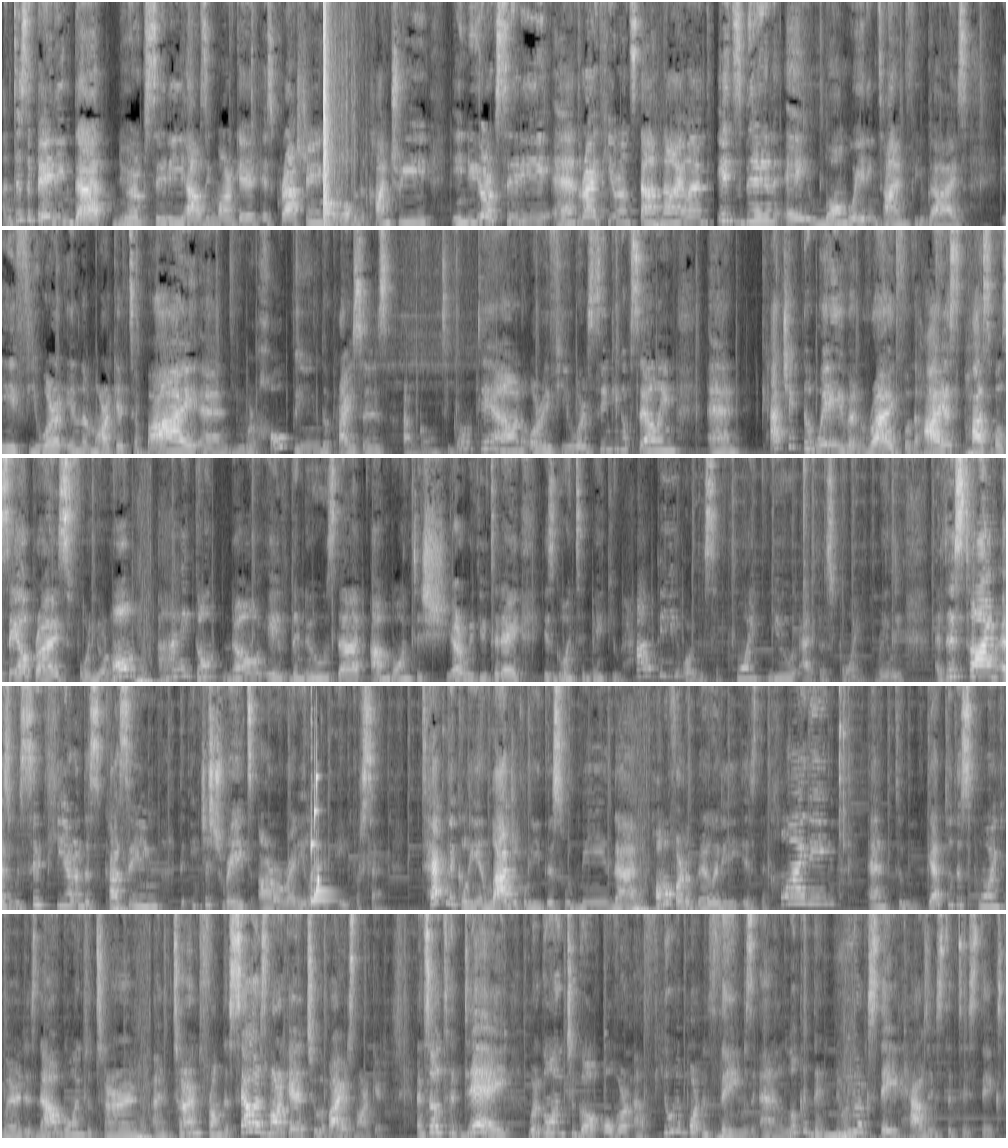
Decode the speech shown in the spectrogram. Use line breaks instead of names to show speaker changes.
anticipating that New York City housing market is crashing all over the country, in New York City and right here on Staten Island. It's been a long waiting time for you guys. If you were in the market to buy and you were hoping the prices are going to go down, or if you were thinking of selling and catching the wave and ride for the highest possible sale price for your home. I don't know if the news that I'm going to share with you today is going to make you happy or disappoint you at this point, really. At this time, as we sit here and discussing, the interest rates are already like at 8%. Technically and logically, this would mean that home affordability is declining and to get to this point where it is now going to turn and turn from the seller's market to a buyer's market. And so today we're going to go over a few important things and look at the New York State housing statistics,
